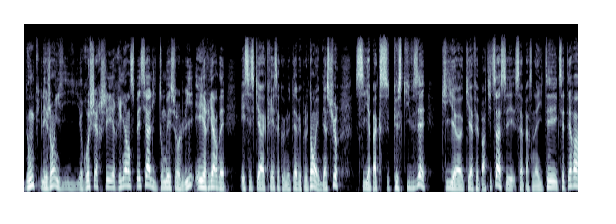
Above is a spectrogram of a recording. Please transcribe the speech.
Donc les gens, ils, recherchaient rien spécial. Ils tombaient sur lui et ils regardaient. Et c'est ce qui a créé sa communauté avec le temps. Et bien sûr, il n'y a pas que ce, que ce qu'il faisait. Qui, euh, qui, a fait partie de ça, c'est sa personnalité, etc.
